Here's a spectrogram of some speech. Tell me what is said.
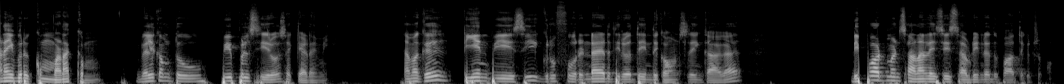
அனைவருக்கும் வணக்கம். Welcome to peoples heroes academy நமக்கு T N P S C group four ரெண்டாயிரத்தி இருபத்தைந்து கவுன்சிலிங்காக டிபார்ட்மெண்ட்ஸ் அனாலிசிஸ் அப்படின்றது பார்த்துக்கிட்டு இருக்கோம்.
